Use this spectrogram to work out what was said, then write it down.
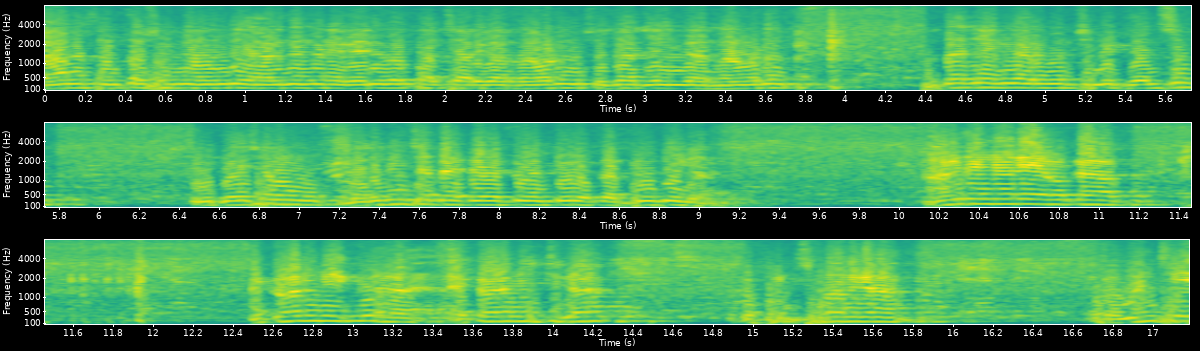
చాలా సంతోషంగా ఉంది. ఆ విధంగానే వేణుగోపాల్చారి గారు రావడం సుధా జైన్ గారు రావడం. సుధా జైన్ గారి గురించి మీకు తెలుసు. ఈ దేశం గర్వించదగ్గటువంటి ఒక బ్యూటీగా ఆ విధంగానే ఒక అకాడమిక్ అకాడమిస్ట్గా ఒక ప్రిన్సిపాల్గా ఒక మంచి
